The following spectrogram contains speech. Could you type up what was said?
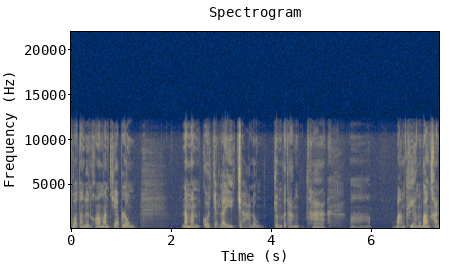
พอทางเดินของน้ำมันแคบลง น้ำมันก็จะไหลช้าลงจนกระทั่งถ้า บางเครื่องบางคัน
